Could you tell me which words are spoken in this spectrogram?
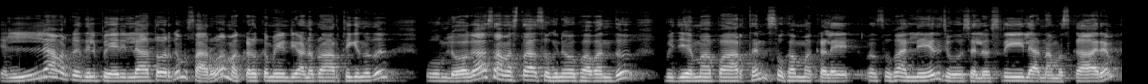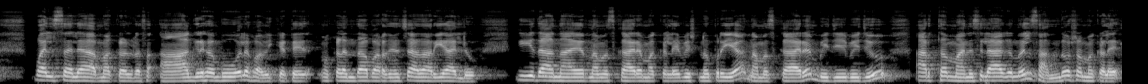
എല്ലാവർക്കും ഇതിൽ പേരില്ലാത്തവർക്കും സർവ മക്കൾക്കും വേണ്ടിയാണ് പ്രാർത്ഥിക്കുന്നത്. ഓം ലോക സമസ്ത സുഖിനോ ഭവന്തു. വിജയമ്മ പാർത്ഥൻ സുഖം മക്കളെ. സുഖം അല്ലേന്ന് ചോദിച്ചല്ലോ. ശ്രീല നമസ്കാരം. വത്സല മക്കളുടെ ആഗ്രഹം പോലെ ഭവിക്കട്ടെ. മക്കൾ എന്താ പറഞ്ഞു വെച്ചാൽ അതറിയാമല്ലോ ഗീതാ നായർ നമസ്കാരം മക്കളെ. വിഷ്ണുപ്രിയ നമസ്കാരം. ബിജു ബിജു. അർത്ഥം മനസ്സിലാകുന്നതിൽ സന്തോഷം മക്കളെ.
